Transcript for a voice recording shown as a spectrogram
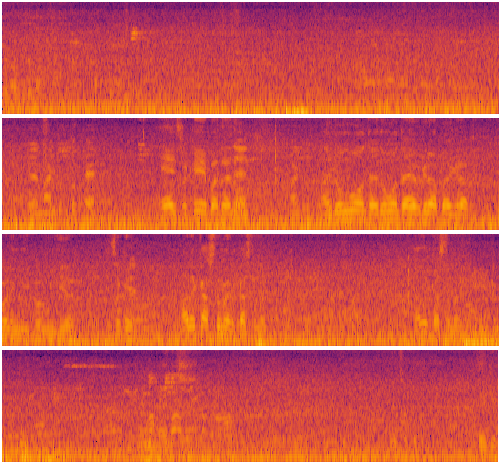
Cannot, cannot. Yeah, my tuk tuk here. Yeah, it's okay, but I don't. Tuk. I don't want. I don't want. I have grab. I grab. Calling me. Call me here. It's okay. Other customer. Customer. Other customer. Very nice. It's okay. Thank you.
